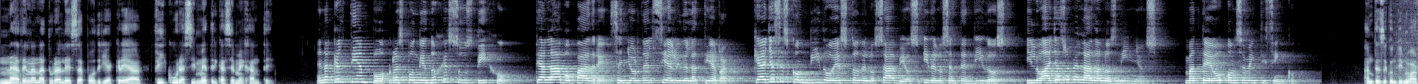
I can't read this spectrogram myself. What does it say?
nada en la naturaleza podría crear figura simétrica semejante. En aquel tiempo, respondiendo Jesús, dijo, Te alabo, Padre, Señor del cielo y de la tierra, que hayas escondido esto de los sabios y de los entendidos, y lo hayas revelado a los niños. Mateo 11:25 Antes de continuar,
